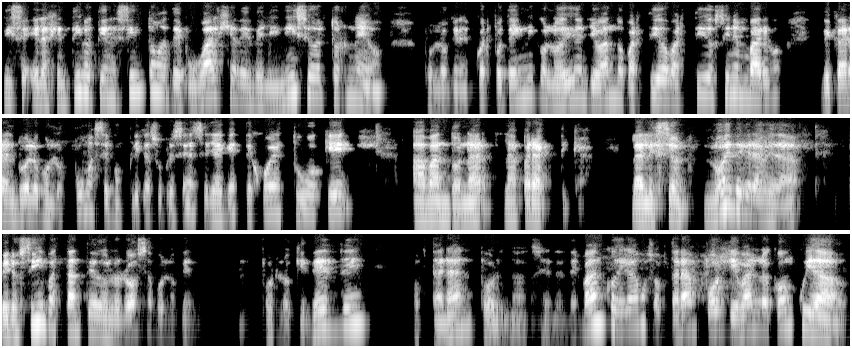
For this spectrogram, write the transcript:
dice, el argentino tiene síntomas de pubalgia desde el inicio del torneo, por lo que en el cuerpo técnico lo ido llevando partido a partido, sin embargo, de cara al duelo con los Pumas se complica su presencia, ya que este jueves tuvo que abandonar la práctica. La lesión no es de gravedad, pero sí bastante dolorosa, por lo que por lo que desde optarán por, no, desde el banco, digamos, optarán por llevarlo con cuidado,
